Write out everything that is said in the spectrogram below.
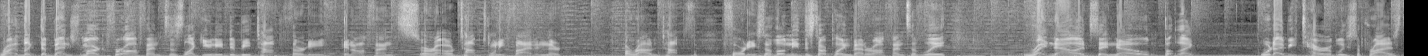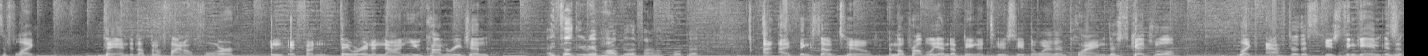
right, like the benchmark for offense is like you need to be top 30 in offense or, or top 25, and they're around top 40. So they'll need to start playing better offensively. Right now, I'd say no, but like, would I be terribly surprised if like they ended up in a Final Four and if um, they were in a non-UConn region? I feel like they're gonna be a popular Final Four pick. I, I think so too, and they'll probably end up being a two seed the way they're playing. Their schedule, like after this Houston game, isn't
